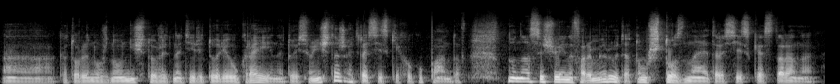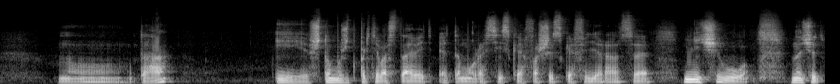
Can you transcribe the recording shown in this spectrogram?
которые нужно уничтожить на территории Украины, то есть уничтожать российских оккупантов. Но нас еще информируют о том, что знает российская сторона. Ну, да. И что может противоставить этому Российская фашистская федерация? Ничего. Значит,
